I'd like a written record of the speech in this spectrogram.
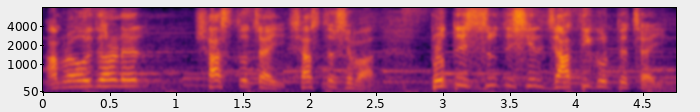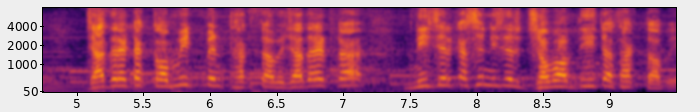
আমরা ওই ধরনের স্বাস্থ্য চাই স্বাস্থ্য সেবা প্রতিশ্রুতিশীল জাতি করতে চাই। যাদের একটা কমিটমেন্ট থাকতে হবে, যাদের একটা নিজের কাছে নিজের জবাবদিহিতা থাকতে হবে।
